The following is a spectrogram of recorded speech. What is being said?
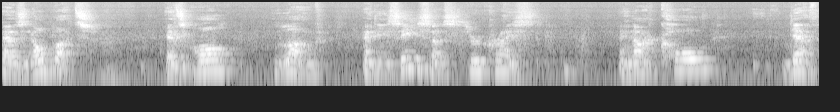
has no buts. It's all love and he sees us through Christ in our co death,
